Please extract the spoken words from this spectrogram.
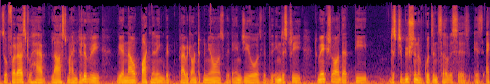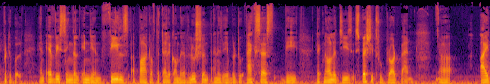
So, for us to have last mile delivery, we are now partnering with private entrepreneurs, with NGOs, with the industry to make sure that the distribution of goods and services is equitable and every single Indian feels a part of the telecom revolution and is able to access the technologies, especially through broadband. Uh, I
